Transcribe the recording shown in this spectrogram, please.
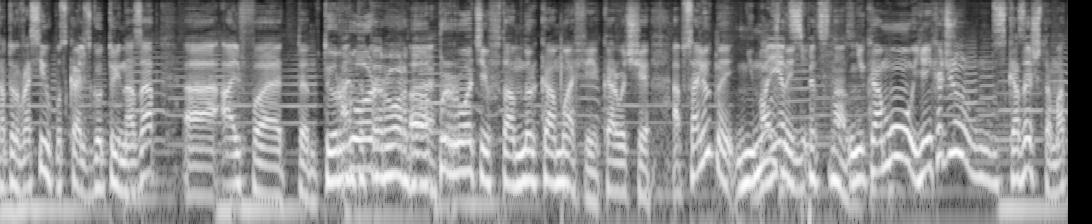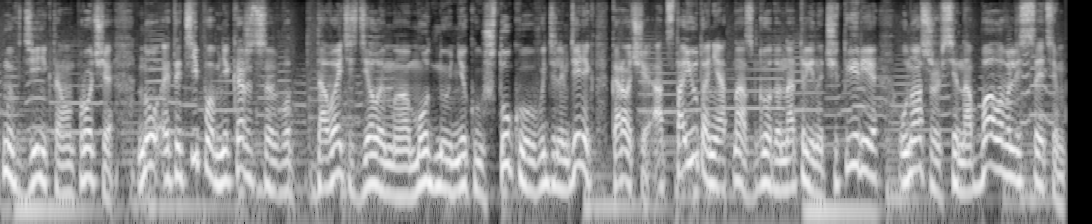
которые в России выпускались год три назад, э, альфа там, террор, э, да. против там наркомафии. Короче, абсолютно не нужно спецназа. никому. Я не хочу сказать, что там отмыв денег там и прочее. Но это типа, мне кажется, вот давайте сделаем э, модную некую штуку, выделим денег. Короче, отстают они от нас года на три, на четыре. У нас же все набаловались с этим.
